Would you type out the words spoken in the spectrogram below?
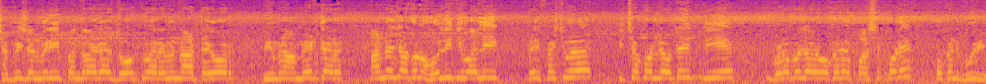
ছাব্বিশ জানুয়ারি পনেরো আগস্ট দো অক্টোবর রবীন্দ্রনাথ টেগোর ভীমরাও আম্বেদকর আমি যখন হোলি দিওয়ালি ফেস্টিভ্যাল ইচ্ছা করলে ওটাই দিয়ে বড় বাজার ওখানে পাশে পড়ে ওখানে ঘুরি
